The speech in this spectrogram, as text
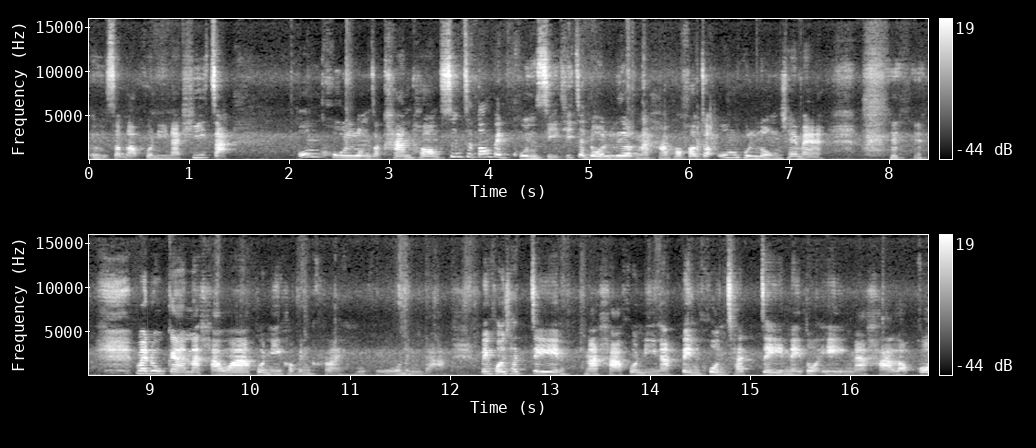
เออสำหรับคนนี้นะที่จะ คุณลงจากคานทอง ซึ่งจะต้องเป็นคุณสีที่จะโดนเลือกนะคะ เพราะเขาจะอุ้มคุณลงใช่ไหมมาดูกันนะคะว่าคนนี้เขาเป็นใครโอ้โหหนึ่งดาบเป็นคนชัดเจนนะคะ คนนี้นะเป็นคนชัดเจนในตัวเองนะคะแล้วก็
